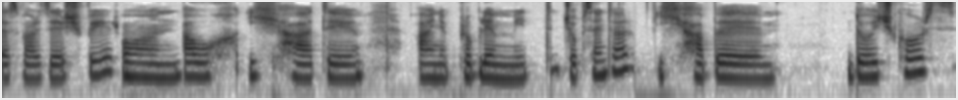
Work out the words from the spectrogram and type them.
das war sehr schwer. Und auch ich hatte ein Problem mit Jobcenter. Ich habe Deutschkurs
